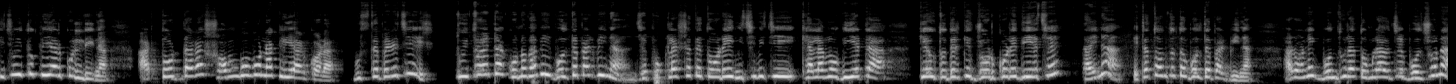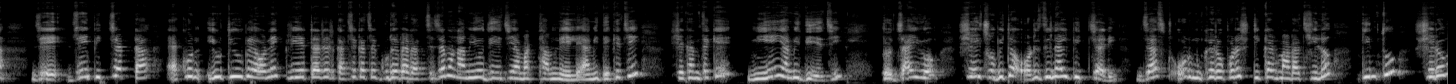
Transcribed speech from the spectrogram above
কিছুই তো ক্লিয়ার করলি না। আর তোর দ্বারা সম্ভব না ক্লিয়ার করা। বুঝতে পেরেছিস? তুই তো এটা কোনোভাবেই বলতে পারবি না যে ফোকলার সাথে তোর এই মিছিমিছি খেলামো বিয়েটা কেউ তোদেরকে জোর করে দিয়েছে, তাই না? এটা তো অন্তত বলতে পারবি না। আর অনেক বন্ধুরা তোমরা যে বলছো না যে যেই পিকচারটা এখন ইউটিউবে অনেক ক্রিয়েটারের কাছে কাছে ঘুরে বেড়াচ্ছে, যেমন আমিও দিয়েছি আমার থামনে এলে আমি দেখেছি, সেখান থেকে নিয়েই আমি দিয়েছি। তো যাই হোক, সেই ছবিটা অরিজিনাল পিকচারই জাস্ট ওর মুখের ওপরে স্টিকার মারা ছিল, কিন্তু সেরম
